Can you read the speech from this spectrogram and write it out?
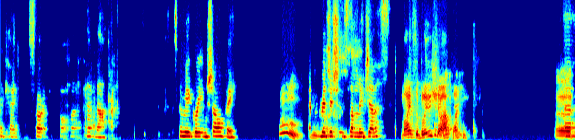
okay, sorry pen now. It's going to be a green sharpie. Ooh. Magician's suddenly jealous. Mine's a blue sharpie. Uh, uh,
